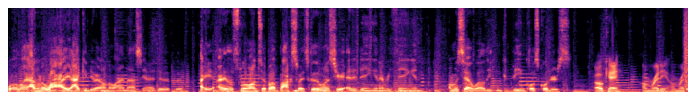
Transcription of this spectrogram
Well, like, I don't know why I, I can do it. I don't know why I'm asking how to do it, but. Alright, alright, let's move on to about box fights, because I want to see your editing and everything, and I want to see how well you can compete in close quarters. Okay, I'm ready. I'm ready.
